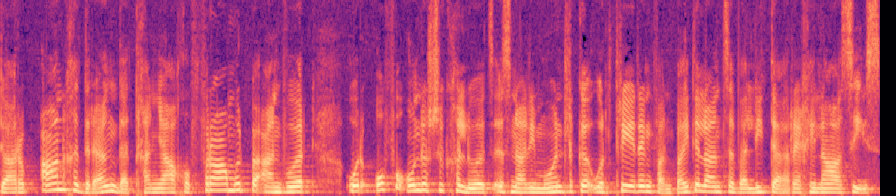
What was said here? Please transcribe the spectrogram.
daarop aangedring dat Ganyago vra moet beantwoord oor of 'n ondersoek geloods is na die moontlike oortreding van buitelandse valuta regulasies.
